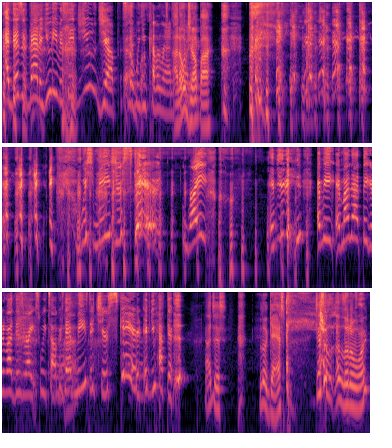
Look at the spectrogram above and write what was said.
it doesn't matter. You even said you jump so uh, when you come around. I don't corner. jump. I which means you're scared, right? If you, I mean, am I not thinking about this right, sweet talkers? That uh, means that you're scared if you have to. I just a little gasp, just a, a little one,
